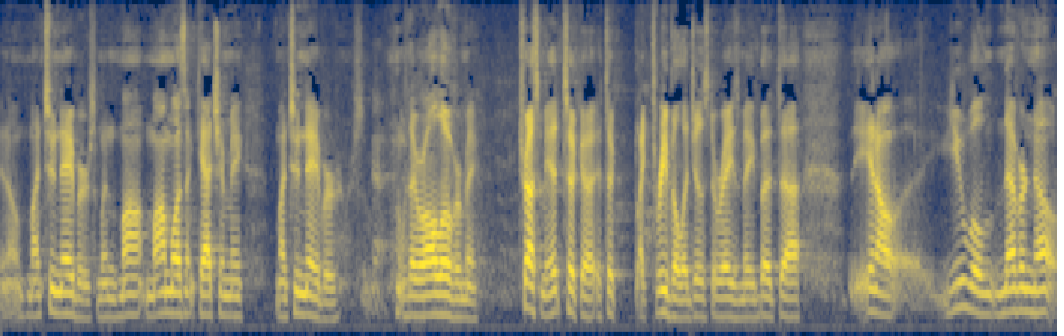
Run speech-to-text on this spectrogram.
You know, my two neighbors, when mom, mom wasn't catching me, my two neighbors, they were all over me. Trust me, it took a, it took like three villages to raise me, but uh, you know, you will never know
